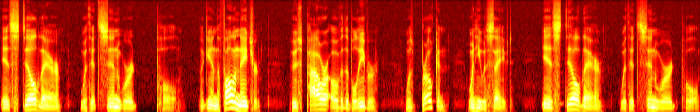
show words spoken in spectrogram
is still there with its sinward pull. Again, the fallen nature, whose power over the believer was broken when he was saved, is still there with its sinward pull.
